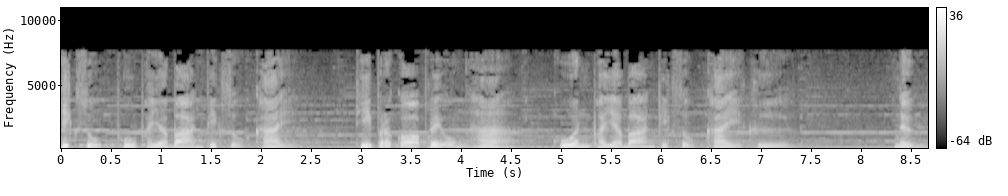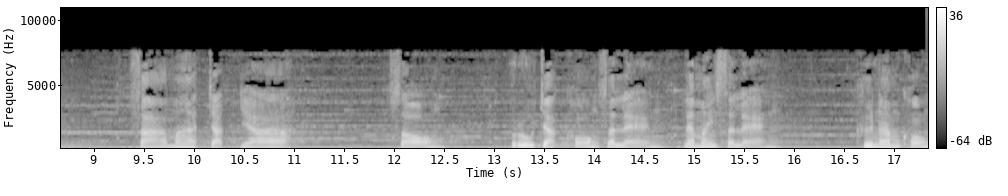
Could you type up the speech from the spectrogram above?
ภิกษุผู้พยาบาลภิกษุไข้ ที่ประกอบด้วยองค์ห้าควรพยาบาลภิกษุไข้คือ 1. สามารถจัดยา 2. รู้จักของแสลงและไม่แสลง คือนำของ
